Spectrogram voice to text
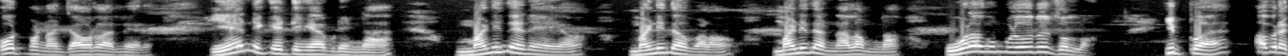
கோட் பண்ணான் ஜவஹர்லால் நேரு. ஏன்னு கேட்டிங்க அப்படின்னா மனித நேயம் மனித வளம் மனித நலம்னா உலகம் முழுவதும் சொல்லும். இப்போ அவரை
